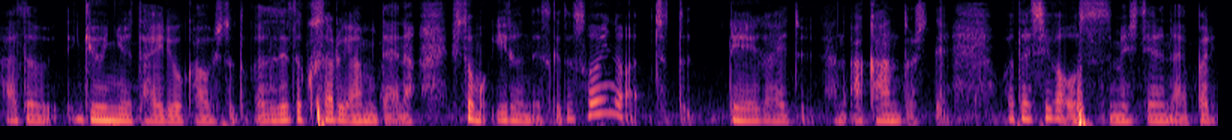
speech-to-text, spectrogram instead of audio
あと、牛乳大量買う人とか、絶対腐るやんみたいな人もいるんですけど、そういうのはちょっと例外という、あの、あかんとして、私がお勧めしているのはやっぱり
